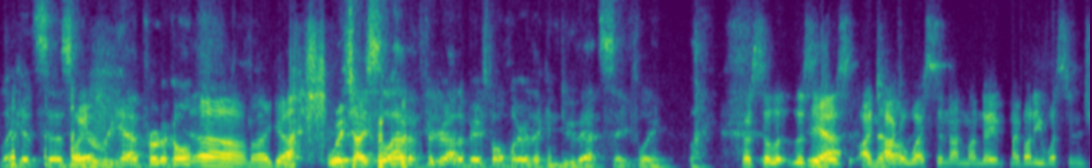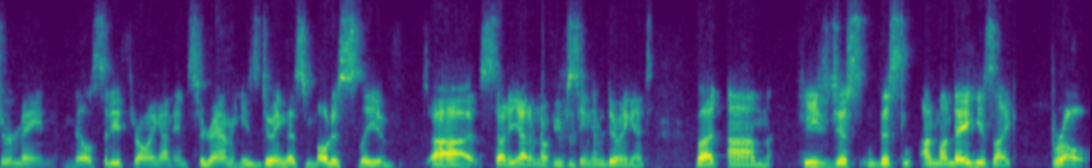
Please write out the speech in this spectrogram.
like it says in your rehab protocol. Oh my gosh! Which I still haven't figured out a baseball player that can do that safely. no, so listen yeah, to this. I no. talked to Weston on Monday. My buddy Weston Germain, Mill City Throwing on Instagram. He's doing this Motus sleeve uh, study. I don't know if you've mm-hmm. seen him doing it, but um, he's just this on Monday. He's like, bro,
